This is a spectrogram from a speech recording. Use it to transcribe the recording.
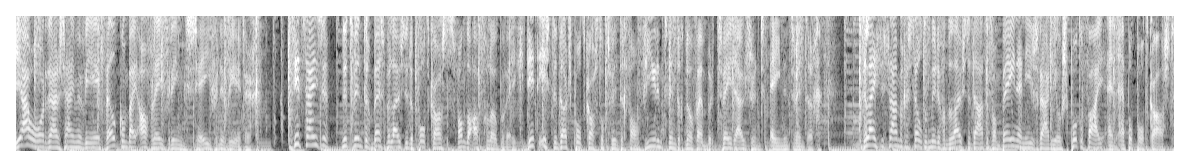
Ja hoor, daar zijn we weer. Welkom bij aflevering 47. Dit zijn ze, de 20 best beluisterde podcasts van de afgelopen week. Dit is de Dutch Podcast op 20 van 24 november 2021. De lijst is samengesteld door middel van de luisterdata van BNN Nieuwsradio, Spotify en Apple Podcast.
